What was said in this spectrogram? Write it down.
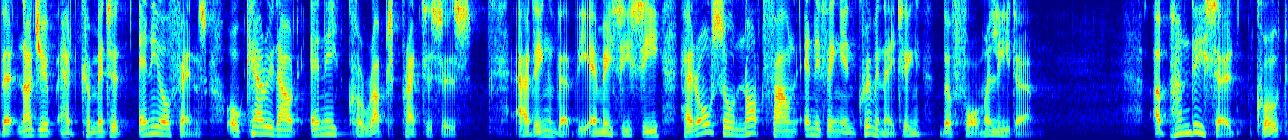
that Najib had committed any offense or carried out any corrupt practices, adding that the MACC had also not found anything incriminating the former leader. A Apandi said, quote,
